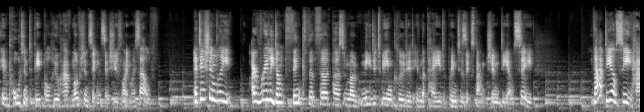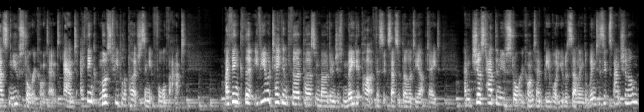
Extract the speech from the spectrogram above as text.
important to people who have motion sickness issues like myself. Additionally, I really don't think that third person mode needed to be included in the paid Winters expansion DLC. That DLC has new story content, and I think most people are purchasing it for that. I think that if you had taken third person mode and just made it part of this accessibility update, and just had the new story content be what you were selling the Winters expansion on,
